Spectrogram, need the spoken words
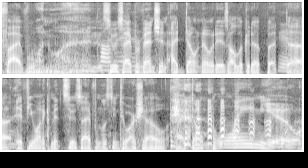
415-550-0511. Call Suicide in. prevention. I don't know what it is. I'll look it up. But uh, if you want to commit suicide from listening to our show, I don't blame you.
